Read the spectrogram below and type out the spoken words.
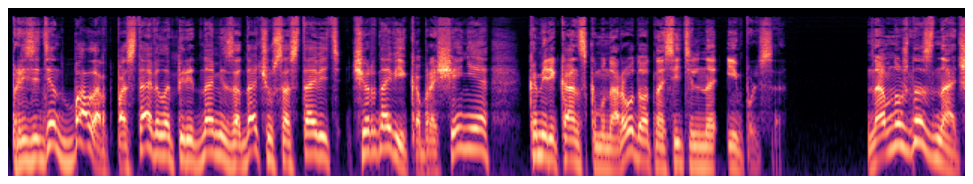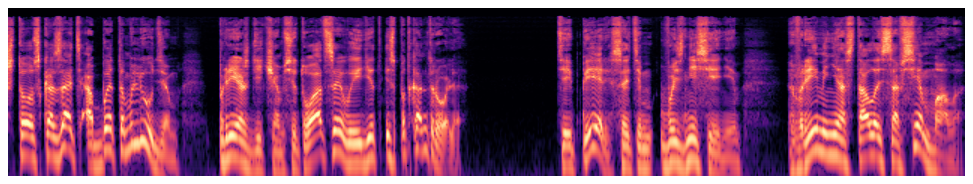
Президент Баллард поставила перед нами задачу составить черновик обращения к американскому народу относительно импульса. Нам нужно знать, что сказать об этом людям, прежде чем ситуация выйдет из-под контроля. Теперь с этим вознесением времени осталось совсем мало.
